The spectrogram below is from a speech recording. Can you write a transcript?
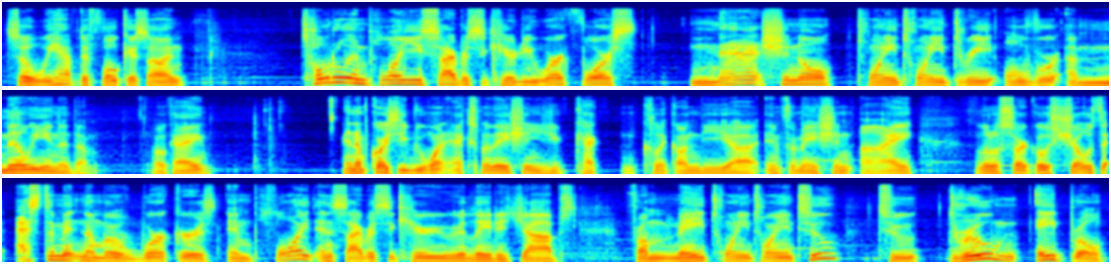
So we have to focus on total employee cybersecurity workforce national 2023 over a million of them, okay? And of course, if you want explanation, you click on the uh, information I little circle shows the estimate number of workers employed in cybersecurity related jobs from May 2022 to through April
